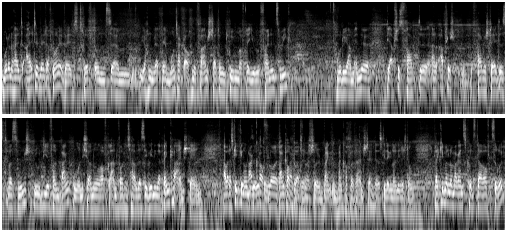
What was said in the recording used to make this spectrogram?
wo dann halt alte Welt auf neue Welt trifft. Und ähm, Jochen, wir hatten ja Montag auch eine Veranstaltung drüben auf der Eurofinance Week wo du ja am Ende die Abschlussfrage, äh, Abschlussfrage stelltest, was wünschst du dir von Banken? Und ich ja nur darauf geantwortet habe, dass sie weniger Banker einstellen. Aber das geht genau in diese Richtung. Bankkaufleute. Bankkaufleute. Bank, Bankkaufleute einstellen. Das geht ja genau in die Richtung. Vielleicht gehen wir noch mal ganz kurz darauf zurück.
